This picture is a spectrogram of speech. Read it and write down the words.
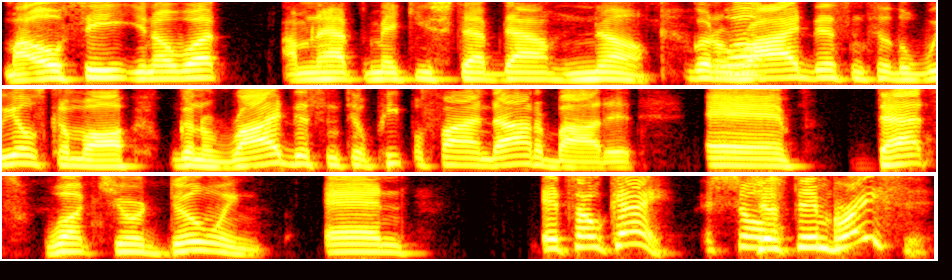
my OC, you know what? I'm going to have to make you step down. No, I'm going to Well- ride this until the wheels come off. I'm going to ride this until people find out about it. And that's what you're doing. And it's okay. So Just embrace it.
